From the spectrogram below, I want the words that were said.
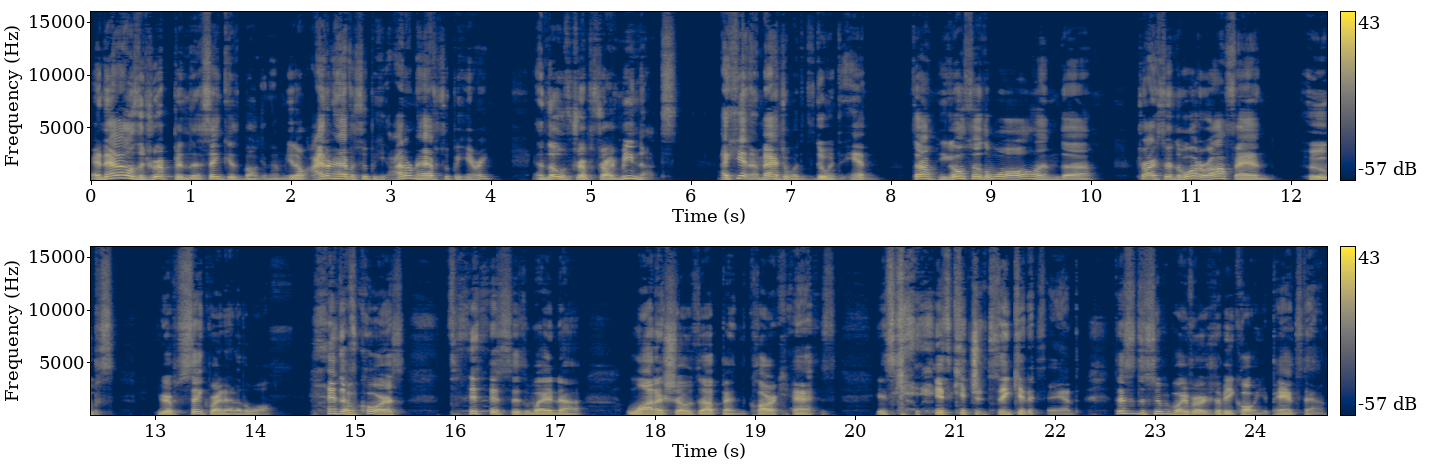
And now the drip in the sink is bugging him. You know, I don't have a super I don't have super hearing, and those drips drive me nuts. I can't imagine what it's doing to him. So he goes to the wall and uh, tries to turn the water off, and oops, he rips the sink right out of the wall. And of course, this is when uh, Lana shows up and Clark has his, his kitchen sink in his hand. This is the Superboy version of being caught with your pants down.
